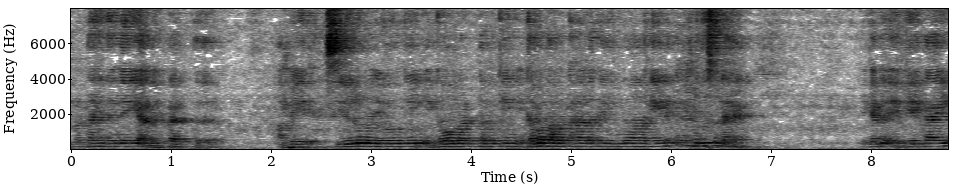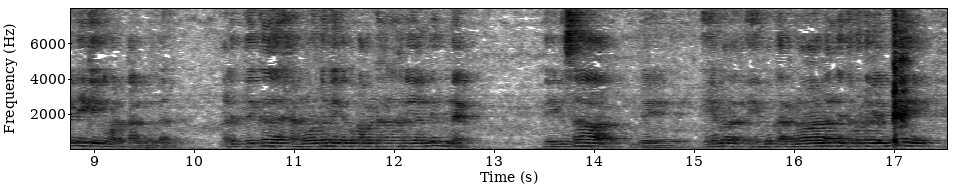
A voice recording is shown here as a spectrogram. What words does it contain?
මට හිතෙන්නේ ඒ අනිත් පැත්ත අපි සියලුම යෝගීන් එකම මට්ටමකින් එකම කමඨහනක ඉන්නවා කියන එක සුදුසු නැහැ. ඒ කියන්නේ එක එක අය ඉන්නේ එක එක මට්ටම් වල. අනිත් එක හැමෝටම එකම කමඨහන හරියන්නේ නැහැ. ඒ නිසා මේ එහෙම එහෙම කරනවා නම් එතකොට වෙන්නේ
